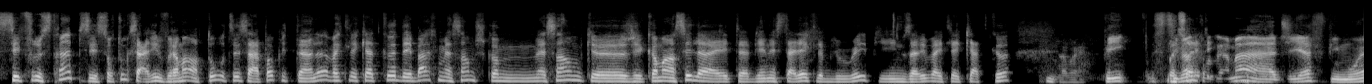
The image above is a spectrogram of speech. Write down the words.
c'est frustrant, puis c'est surtout que ça arrive vraiment tôt. Tu sais, ça n'a pas pris de temps là. Avec le 4K débarque, il me semble, je suis comme, me semble que j'ai commencé là, à être bien installé avec le Blu-ray, puis il nous arrive avec le 4K. Puis ça a Steven, été- contrairement à GF puis moi,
